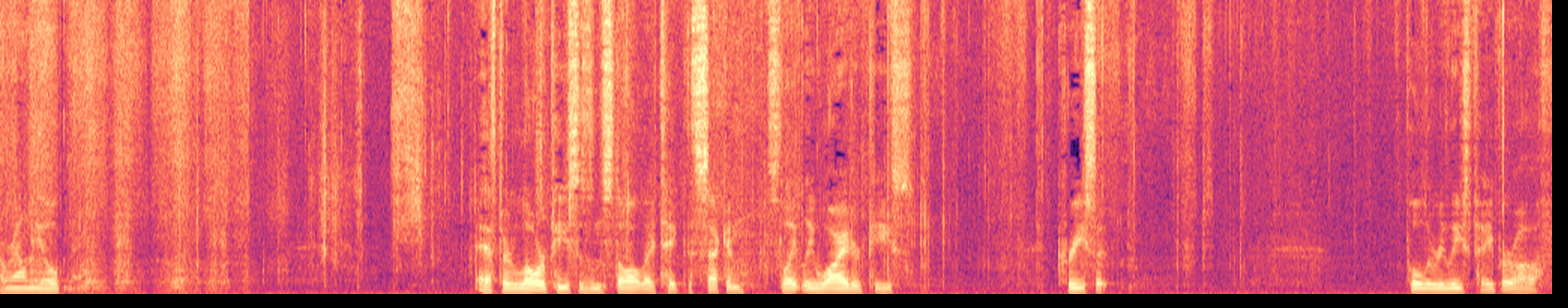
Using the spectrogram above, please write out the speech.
around the opening. After the lower piece is installed, I take the second slightly wider piece, crease it, pull the release paper off,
